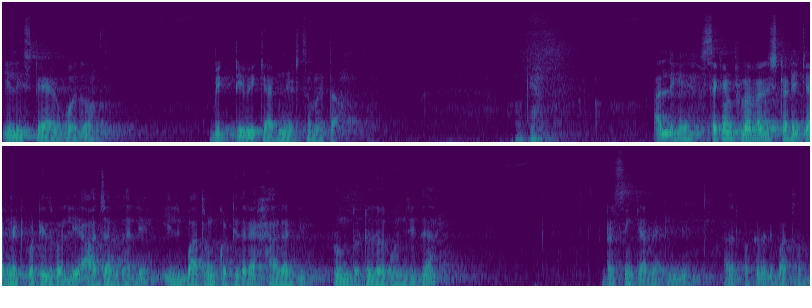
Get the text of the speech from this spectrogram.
ಇಲ್ಲಿ ಸ್ಟೇ ಆಗ್ಬೋದು. ಬಿಗ್ ಟಿ ವಿ ಕ್ಯಾಬಿನೆಟ್ ಸಮೇತ. ಓಕೆ? ಅಲ್ಲಿಗೆ ಸೆಕೆಂಡ್ ಫ್ಲೋರಲ್ಲಿ ಸ್ಟಡಿ ಕ್ಯಾಬಿನೆಟ್ ಕೊಟ್ಟಿದ್ರು ಅಲ್ಲಿ, ಆ ಜಾಗದಲ್ಲಿ. ಇಲ್ಲಿ ಬಾತ್ರೂಮ್ ಕೊಟ್ಟಿದ್ದಾರೆ. ಹಾಗಾಗಿ ರೂಮ್ ದೊಡ್ಡದಾಗಿ ಬಂದಿದೆ ಡ್ರೆಸ್ಸಿಂಗ್ ಕ್ಯಾಬಿನೆಟ್ ಇಲ್ಲಿ. ಅದರ ಪಕ್ಕದಲ್ಲಿ ಬಾತ್ರೂಮ್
